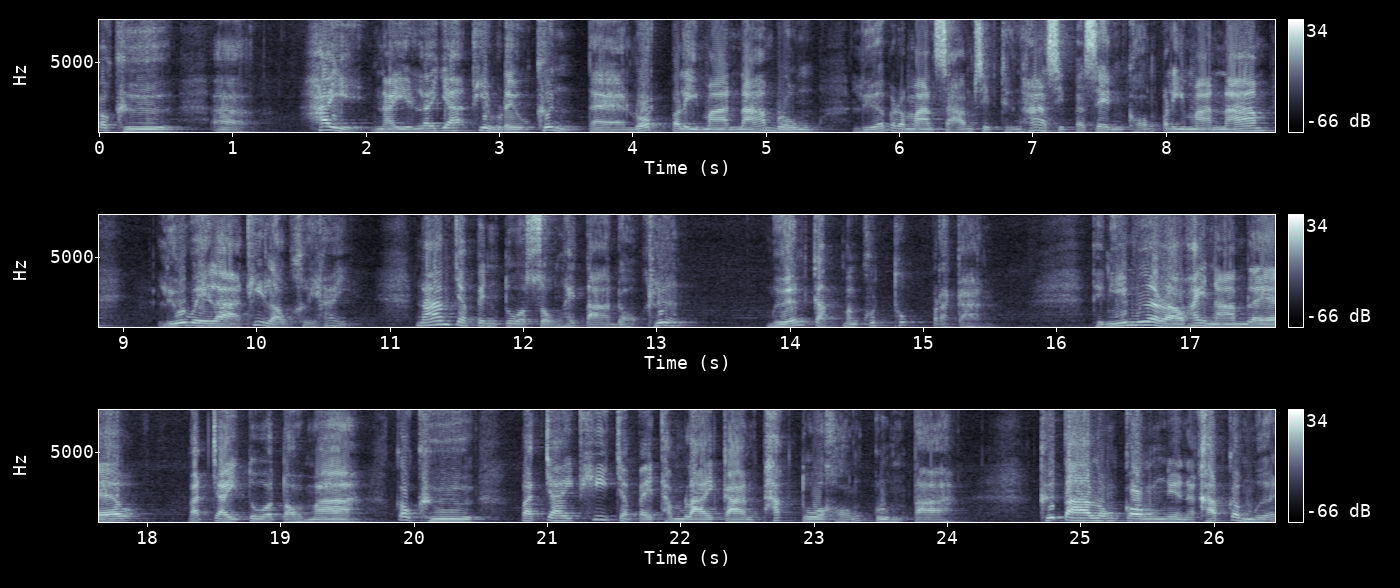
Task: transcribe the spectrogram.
ก็คืออให้ในระยะที่เร็วขึ้น แต่ลดปริมาณน้ำลง เหลือประมาณ 30-50%ของปริมาณน้ำหรือเวลาที่เราเคยให้ น้ำจะเป็นตัวส่งให้ตาดอกเคลื่อน เหมือนกับมังคุดทุกประการ ทีนี้เมื่อเราให้น้ำแล้ว ปัจจัยตัวต่อมาก็คือปัจจัยที่จะไปทำลายการพักตัวของกลุ่มตา คือตาลองกองเนี่ยนะครับก็เหมือน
